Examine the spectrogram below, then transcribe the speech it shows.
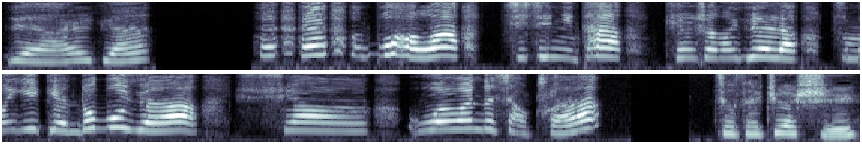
月儿圆。哎哎，不好了，琪琪，你看天上的月亮怎么一点都不圆，像弯弯的小船。就在这时，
